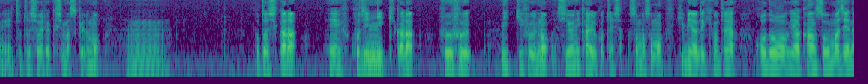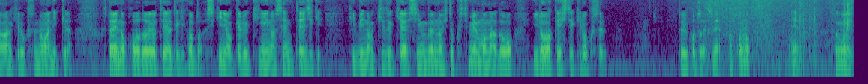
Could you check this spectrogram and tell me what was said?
えちょっと省略しますけども。うん。今年から、えー個人日記から夫婦日記風の仕様に変えることにした。そもそも日々の出来事や行動や感想を交えながら記録するのが日記だ。2人の行動予定や出来事式における記義の選定時期日々の気づきや新聞の一口メモなどを色分けして記録する。ということですね、まこのねすごい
